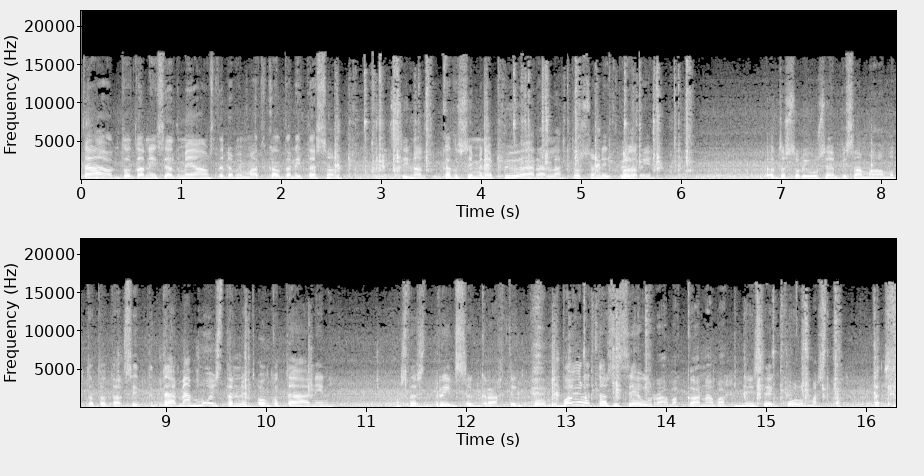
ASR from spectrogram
tämä on tota, niin sieltä meidän Amsterdamin matkalta, niin tässä on, siinä on, kato, siinä menee pyörällä, tuossa on niitä pyöriä. Tuossa oli useampi samaa, mutta tota, sitten tämä, mä en muista nyt, onko tämä niin, onko tämä sitten Prinsengraftin kulma. Voi olla, tämä se seuraava kanava, niin sen kulmasta tässä.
